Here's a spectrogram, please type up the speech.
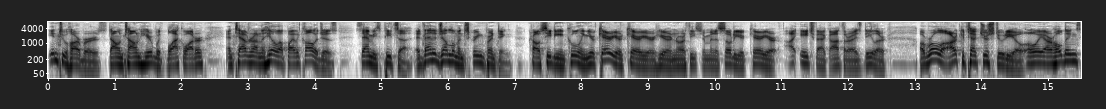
into Harbors, downtown here with Blackwater, and Tavern on the Hill up by the colleges. Sammy's Pizza, Advantage Implement Screen Printing, Kraus Heating and Cooling, your carrier carrier here in northeastern Minnesota, your carrier HVAC authorized dealer, Arola Architecture Studio, OAR Holdings,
